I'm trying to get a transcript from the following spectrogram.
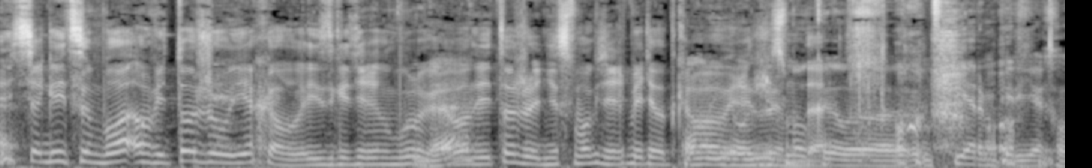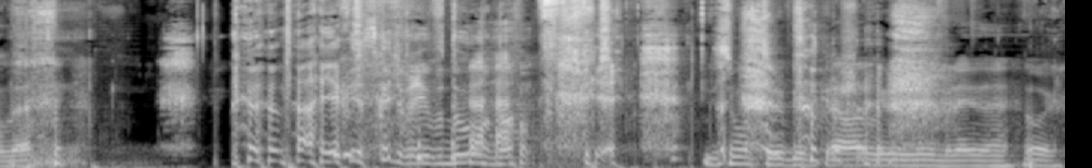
Ведь Сергей Цимбала, он ведь тоже уехал из Екатеринбурга, он ведь тоже не смог терпеть этот кровавый режим. Он не смог, э, в Пермь переехал, да. Да, я хотел сказать в Ревду, но... Не смог терпеть кровавый режим, блядь, да. Ой,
